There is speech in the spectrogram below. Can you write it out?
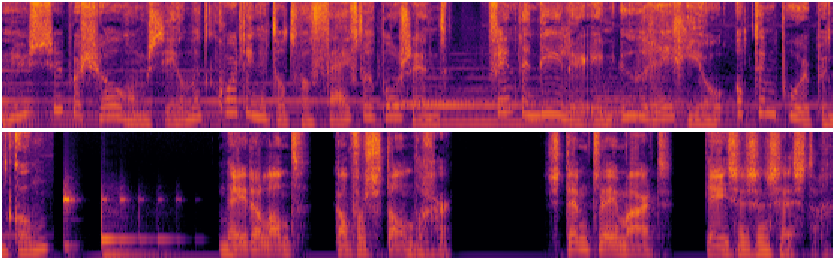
Nu super showroom sale met kortingen tot wel 50%. Vind een dealer in uw regio op tempoor.com. Nederland kan verstandiger. Stem 2 maart D66.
